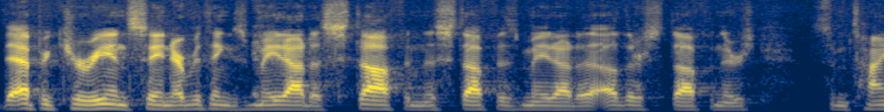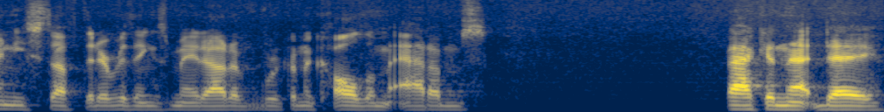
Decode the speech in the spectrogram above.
The Epicureans saying everything's made out of stuff, and this stuff is made out of other stuff, and there's some tiny stuff that everything's made out of. We're going to call them atoms back in that day.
